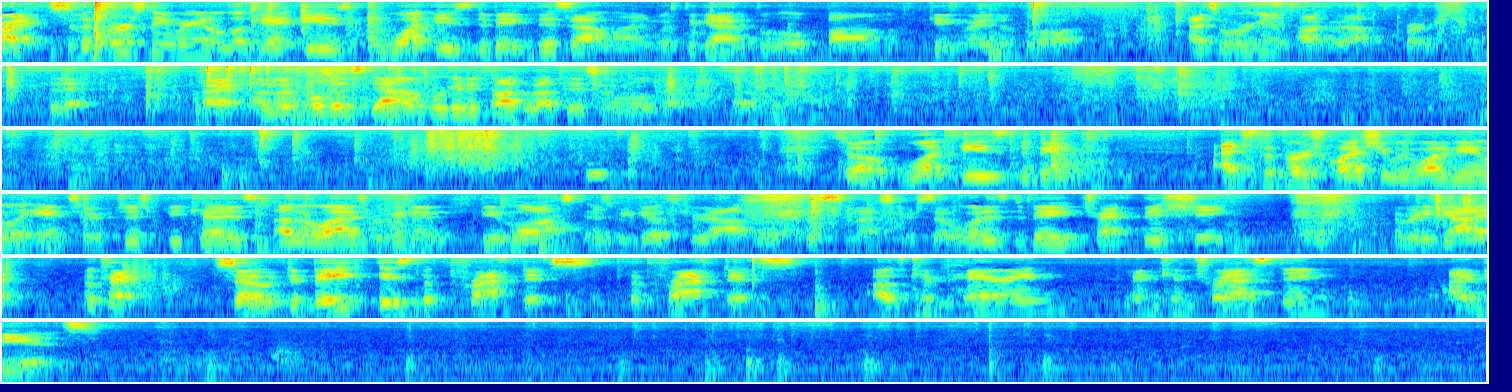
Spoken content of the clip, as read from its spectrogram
All right, so the first thing we're going to look at is what is debate? This outline with the guy with the little bomb getting ready to blow up. That's what we're going to talk about first today. All right, I'm going to pull this down. We're going to talk about this in a little bit. So, what is debate? That's the first question we want to be able to answer, just because otherwise we're going to be lost as we go throughout this, semester. So, what is debate? Track this sheet. Everybody got it? Okay. So, debate is the practice, the practice of comparing and contrasting ideas.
